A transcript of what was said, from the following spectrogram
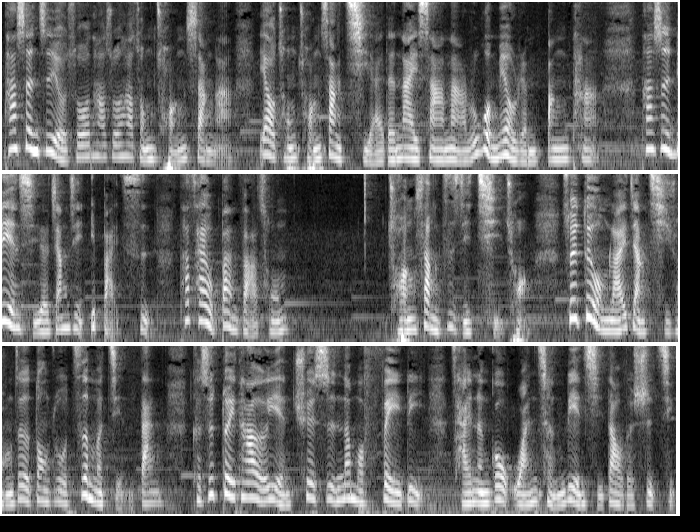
他甚至有说，他说他从床上啊，要从床上起来的那一刹那，如果没有人帮他，他是练习了将近一百次，他才有办法从。床上自己起床，所以对我们来讲，起床这个动作这么简单，可是对他而言却是那么费力才能够完成练习到的事情。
